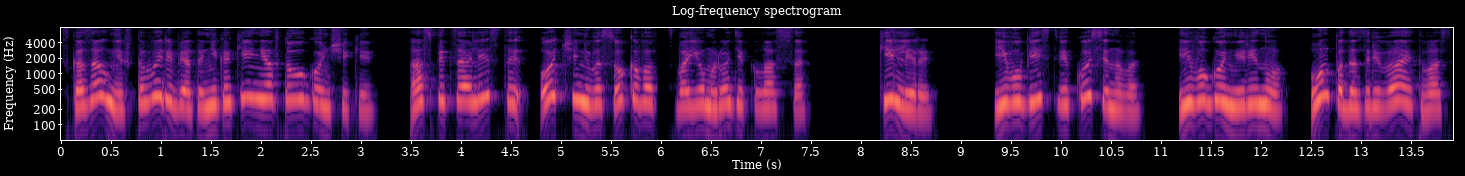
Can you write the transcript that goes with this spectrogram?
сказал мне, что вы, ребята, никакие не автоугонщики, а специалисты очень высокого в своем роде класса. Киллеры. И в убийстве Косинова и в угоне Рено он подозревает вас.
